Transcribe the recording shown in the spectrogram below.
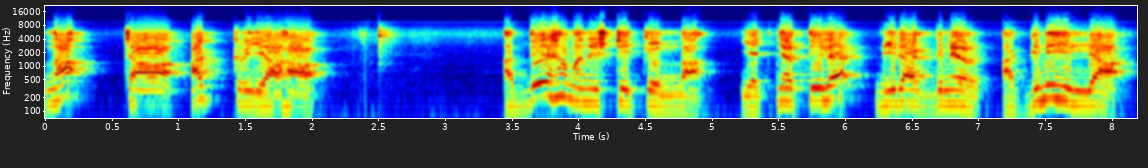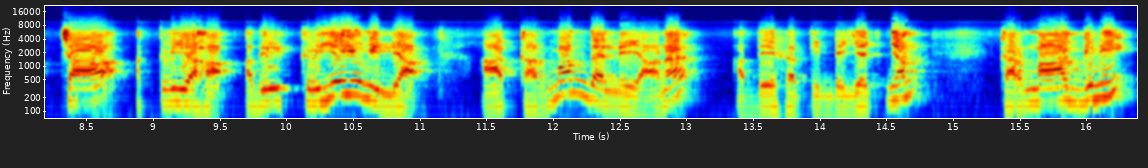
ന ച അക്രിയ അദ്ദേഹം അനുഷ്ഠിക്കുന്ന യജ്ഞത്തിൽ നിരഗ്നിർ അഗ്നിയില്ല. ച അക്രിയ അതിൽ ക്രിയയുമില്ല. ആ കർമ്മം തന്നെയാണ് അദ്ദേഹത്തിന്റെ യജ്ഞം. കർമാഗ്നി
